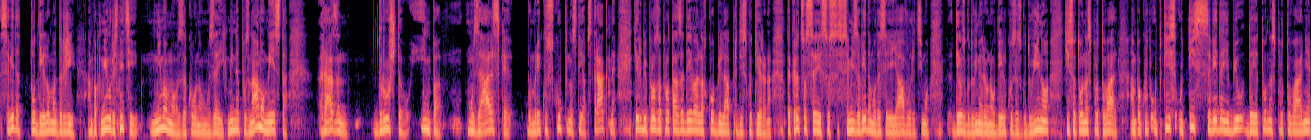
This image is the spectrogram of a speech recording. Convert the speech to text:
Seveda to deloma drži, ampak mi v resnici nimamo zakona v muzejih, mi ne poznamo mesta razen društev in pa muzealske bom rekel, skupnosti, abstraktne, kjer bi pravzaprav ta zadeva lahko bila prediskutirana. Takrat so se, so se mi zavedamo, da se je javil recimo del zgodovinarjev na oddelku za zgodovino, ki so to nasprotovali. Ampak vtis, vtis seveda je bil, da je to nasprotovanje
